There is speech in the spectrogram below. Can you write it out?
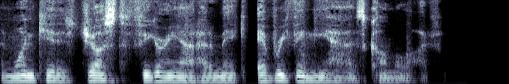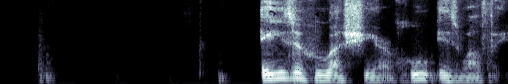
And one kid is just figuring out how to make everything he has come alive. Ezehu Ashir, who is wealthy?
